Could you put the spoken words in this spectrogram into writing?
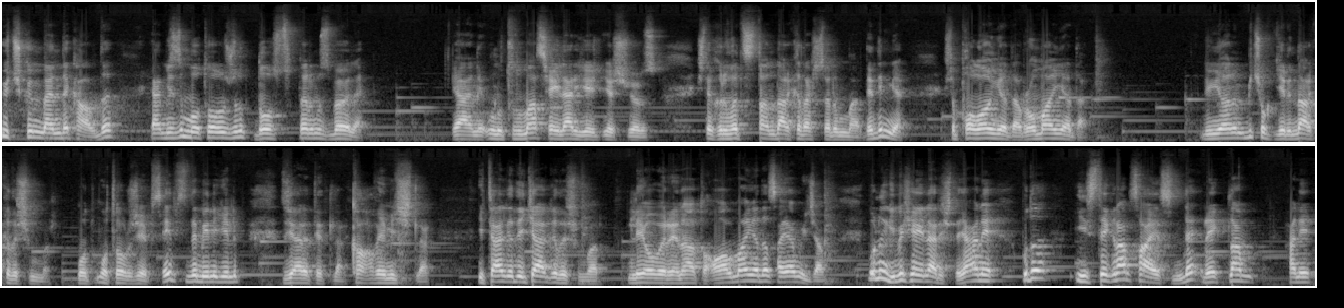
Üç gün bende kaldı. Yani bizim motorculuk dostluklarımız böyle. Yani unutulmaz şeyler ya- yaşıyoruz. İşte Hırvatistan'da arkadaşlarım var. Dedim ya, işte Polonya'da, Romanya'da. Dünyanın birçok yerinde arkadaşım var. Mot- Motorcu hepsi. Hepsi de beni gelip ziyaret ettiler. Kahvemi içtiler. İtalya'da iki arkadaşım var. Leo ve Renato. Almanya'da sayamayacağım. Bunun gibi şeyler işte. Yani bu da Instagram sayesinde reklam hani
